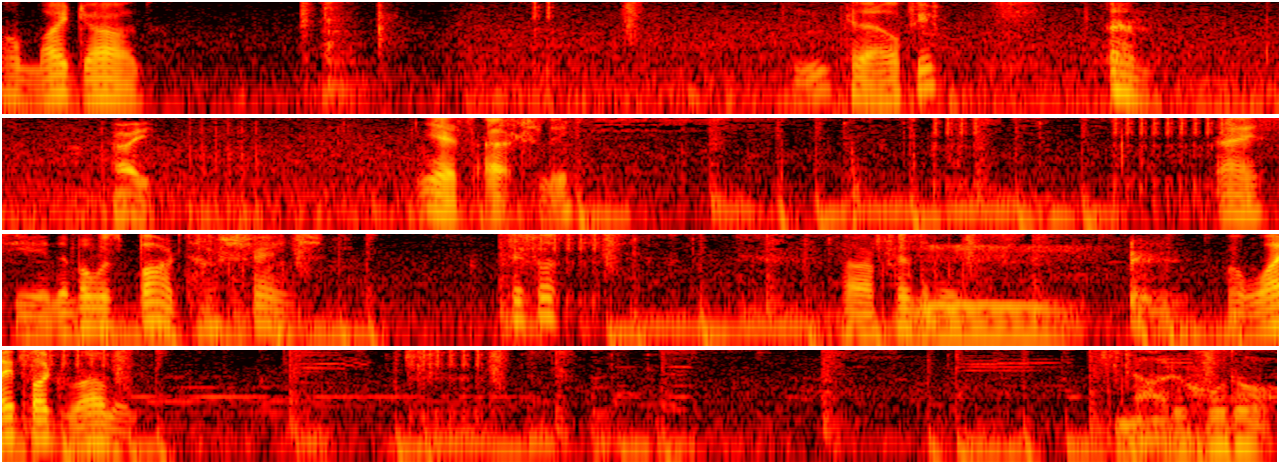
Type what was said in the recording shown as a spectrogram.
Oh my god. Hmm, can I help you? Hi. Yes, actually. I see, and the boat was barred, how strange. This was... Our prisoners. but why bug ramen? なるほど。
